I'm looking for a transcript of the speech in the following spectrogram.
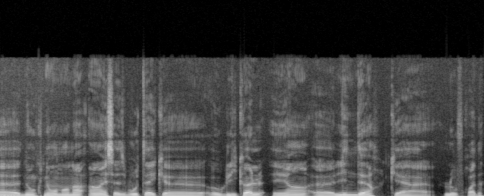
Euh, donc nous, on en a un SS Brewtech euh, au glycol et un euh, Linder qui est à l'eau froide.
